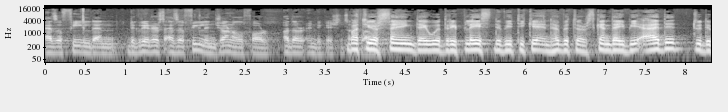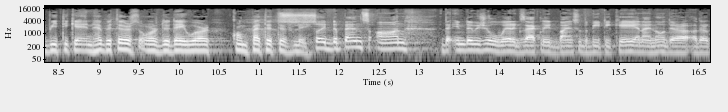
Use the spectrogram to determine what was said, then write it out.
as a field and degraders as a field in general for other indications. But well. you're saying they would replace the BTK inhibitors. Can they be added to the BTK inhibitors or do they work competitively? So it depends on the individual where exactly it binds to the BTK. And I know there are other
